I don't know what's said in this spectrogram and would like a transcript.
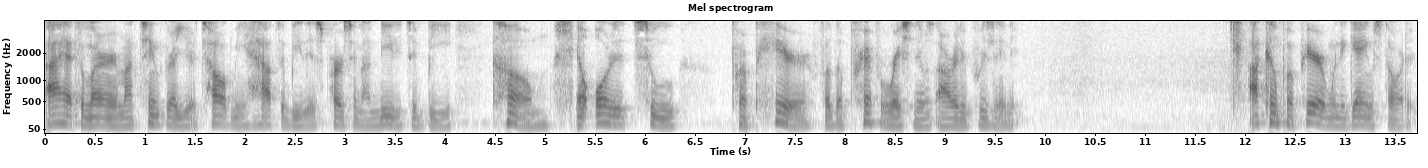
I had to learn, my 10th grade year taught me how to be this person I needed to become in order to prepare for the preparation that was already presented. I couldn't prepare when the game started,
